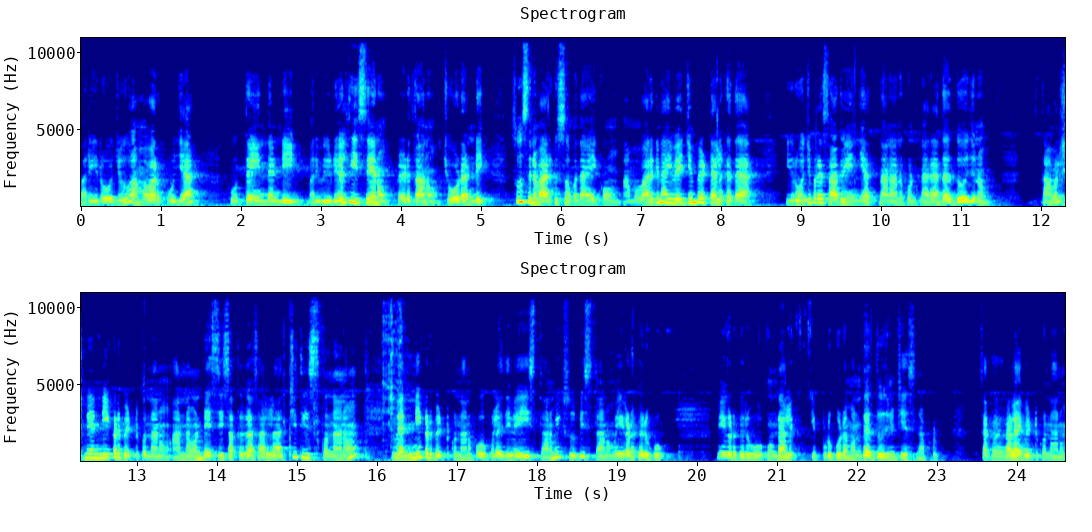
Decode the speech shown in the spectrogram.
మరి ఈరోజు అమ్మవారి పూజ పూర్తయిందండి. మరి వీడియోలు తీసాను పెడతాను చూడండి. చూసిన వారికి శుభదాయకం. అమ్మవారికి నైవేద్యం పెట్టాలి కదా. ఈరోజు ప్రసాదం ఏం చేస్తున్నాను అనుకుంటున్నారా? దద్దోజనం. కావలసినవి అన్నీ ఇక్కడ పెట్టుకున్నాను. అన్నం వండేసి చక్కగా చల్లార్చి తీసుకున్నాను. ఇవన్నీ ఇక్కడ పెట్టుకున్నాను. పోపులు అది వేయిస్తాను. మీకు చూపిస్తాను. మీగడ పెరుగు. మీగడ పెరుగు ఉండాలి. ఇప్పుడు కూడా మనం దద్దోజనం చేసినప్పుడు. చక్కగా కళాయి పెట్టుకున్నాను.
